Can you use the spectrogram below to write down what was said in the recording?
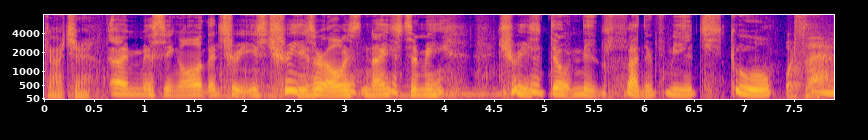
gotcha. I'm missing all the trees. Trees are always nice to me. Trees don't make fun of me at school. What's that?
